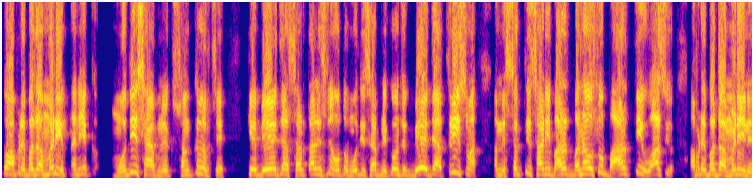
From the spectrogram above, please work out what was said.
તો આપણે બધા મળી અને એક મોદી સાહેબનો એક સંકલ્પ છે. કે બે હજાર સડતાલીસ ને હું તો મોદી સાહેબને કહું છું કે બે હજાર ત્રીસમાં અમે શક્તિશાળી ભારત બનાવશું. ભારતીય વાસીઓ, આપણે બધા મળીને.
